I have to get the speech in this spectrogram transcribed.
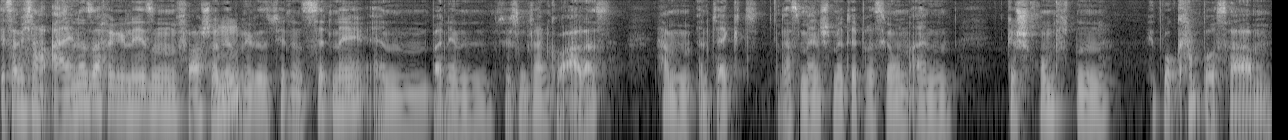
Jetzt habe ich noch eine Sache gelesen. Forscher mhm. der Universität in Sydney in, bei den süßen kleinen Koalas haben entdeckt, dass Menschen mit Depressionen einen geschrumpften Hippocampus haben.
